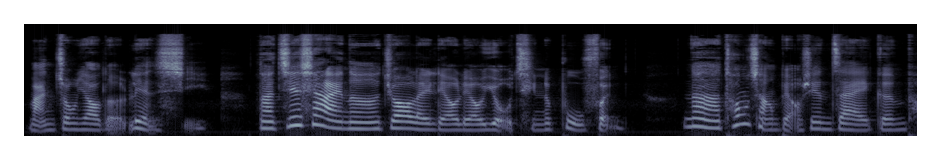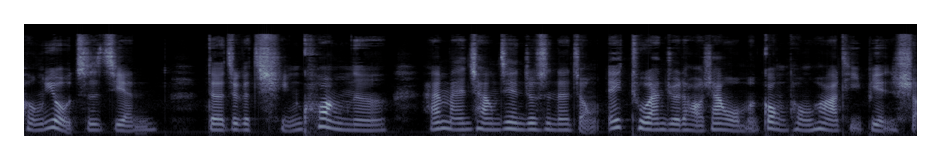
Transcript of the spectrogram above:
蛮重要的练习。那接下来呢，就要来聊聊友情的部分。那通常表现在跟朋友之间的这个情况呢，还蛮常见，就是那种诶，突然觉得好像我们共同话题变少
